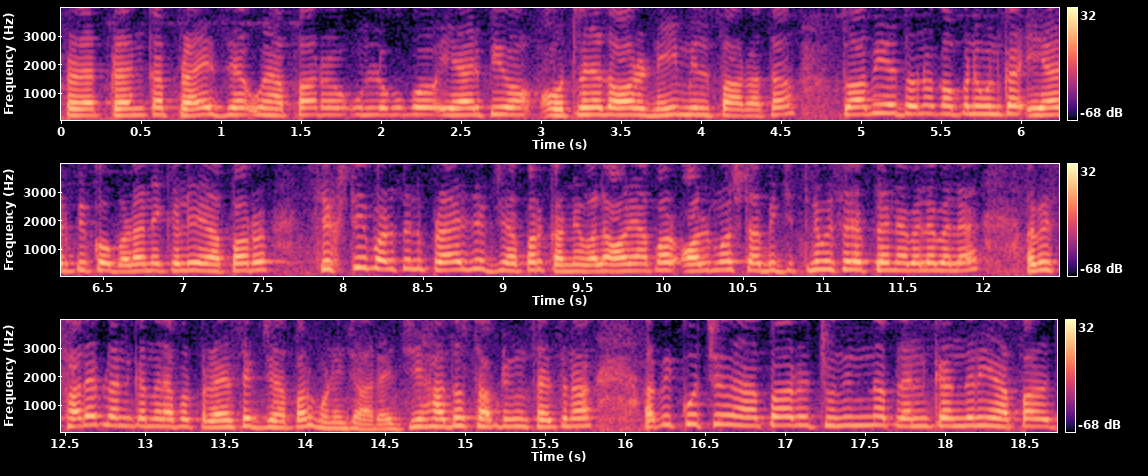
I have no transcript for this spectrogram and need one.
प्लान का प्राइस है, वो यहाँ पर उन लोगों को एआरपी उतना ज़्यादा और नहीं मिल पा रहा था तो अभी ये दोनों कंपनी उनका एआरपी को बढ़ाने के लिए यहाँ पर सिक्सटी परसेंट प्राइस एक यहाँ पर करने वाला है और यहाँ पर ऑलमोस्ट अभी जितने भी सारे प्लान अवेलेबल है अभी सारे प्लान के अंदर यहाँ पर प्राइस एक यहाँ पर होने जा रहा है जी हाँ दोस्तों आपने सही सुना अभी कुछ यहाँ पर चुनिंदा प्लान के अंदर यहाँ पर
